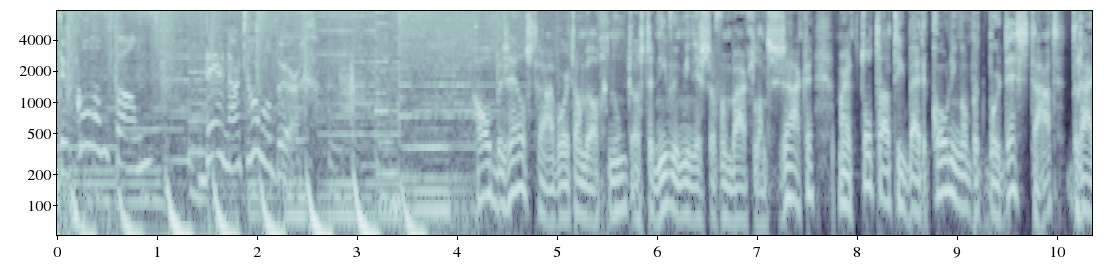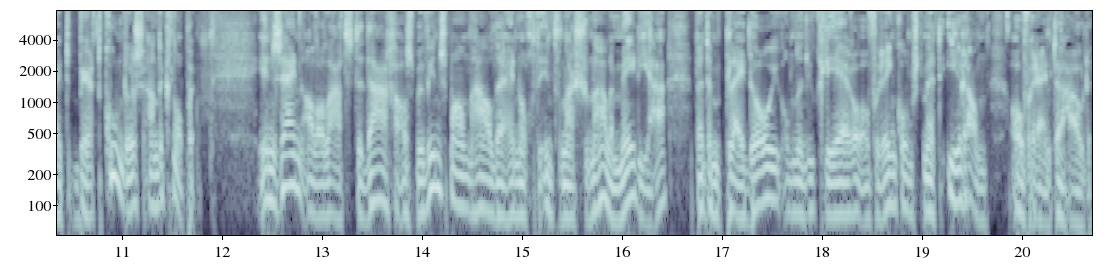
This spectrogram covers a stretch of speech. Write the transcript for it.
De column van Bernard Hammelburg. Halbe Zijlstra wordt dan wel genoemd als de nieuwe minister van Buitenlandse Zaken. Maar totdat hij bij de koning op het bordes staat, draait Bert Koenders aan de knoppen. In zijn allerlaatste dagen als bewindsman haalde hij nog de internationale media met een pleidooi om de nucleaire overeenkomst met Iran overeind te houden.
